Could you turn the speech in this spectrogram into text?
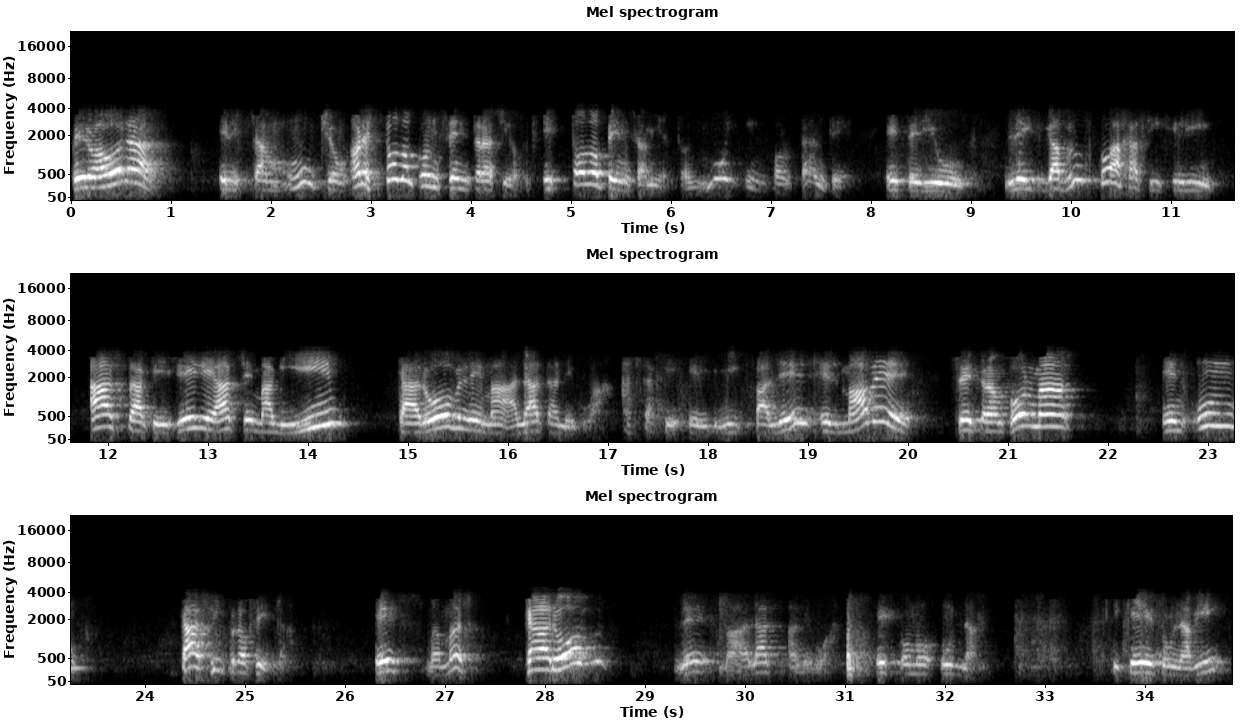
Pero ahora está mucho, ahora es todo concentración, es todo pensamiento, muy importante este diu. Leis gabruzko hasta que llegue H Magiim, Karoble Maalata Negua, hasta que el Mipalel, el Mabe, se transforma en un casi profeta. Es mamás Karob le Maalat Anegua es como un naví. ¿Y qué es un naví?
